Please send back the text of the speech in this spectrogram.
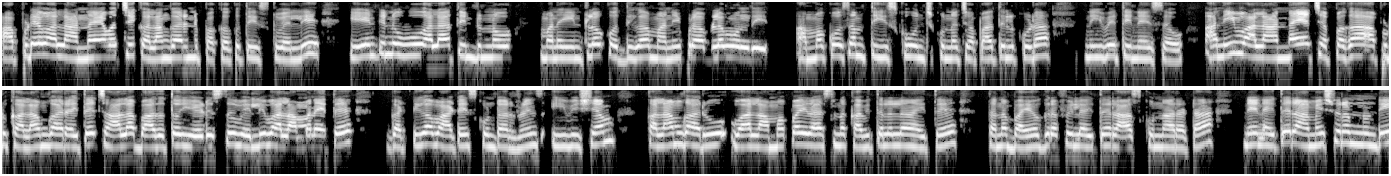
అప్పుడే వాళ్ళ అన్నయ్య వచ్చి కలాం గారిని పక్కకు తీసుకువెళ్ళి ఏంటి నువ్వు అలా తింటున్నావు? మన ఇంట్లో కొద్దిగా మనీ ప్రాబ్లం ఉంది. అమ్మ కోసం తీసుకు ఉంచుకున్న చపాతీలు కూడా నీవే తినేసావు అని వాళ్ళ అన్నయ్య చెప్పగా అప్పుడు కలాం గారు అయితే చాలా బాధతో ఏడుస్తూ వెళ్ళి వాళ్ళ అమ్మనైతే గట్టిగా వాటేసుకుంటారు ఫ్రెండ్స్. ఈ విషయం కలాం గారు వాళ్ళ అమ్మపై రాసిన కవితలలో అయితే తన బయోగ్రఫీలు అయితే రాసుకున్నారట. నేనైతే రామేశ్వరం నుండి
